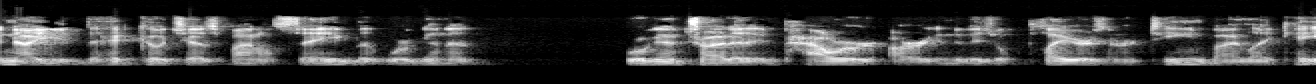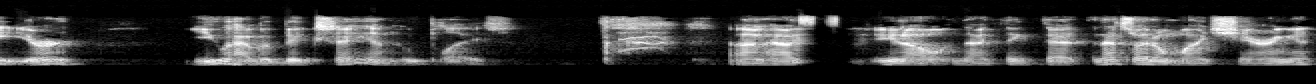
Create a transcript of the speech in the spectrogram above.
now you, the head coach has final say, but we're gonna we're gonna try to empower our individual players and our team by like, hey, you're you have a big say on who plays, on how you know, and I think that, and that's why I don't mind sharing it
